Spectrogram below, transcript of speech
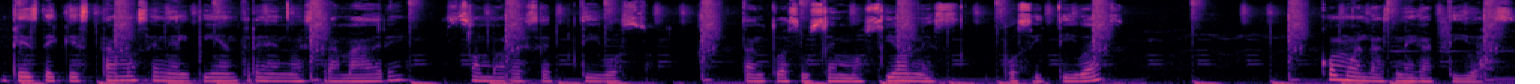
Desde que estamos en el vientre de nuestra madre, somos receptivos tanto a sus emociones positivas como a las negativas.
